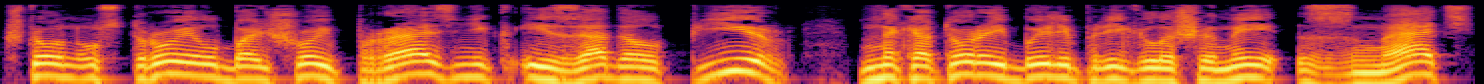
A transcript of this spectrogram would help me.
что он устроил большой праздник и задал пир, на который были приглашены знать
